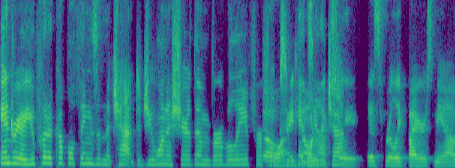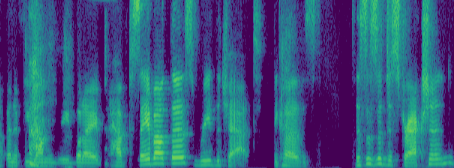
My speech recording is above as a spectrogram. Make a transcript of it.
Andrea, you put a couple things in the chat. Did you want to share them verbally for no, folks who I can't see the actually. chat? This really fires me up. And if you want to read what I have to say about this, read the chat because this is a distraction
